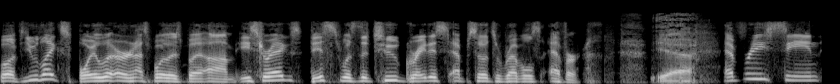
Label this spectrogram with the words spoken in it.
Well, if you like spoiler or not spoilers, but um, Easter eggs, this was the two greatest episodes of Rebels ever. Yeah, Every scene,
